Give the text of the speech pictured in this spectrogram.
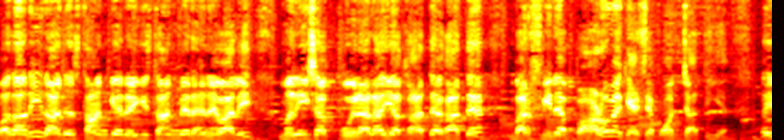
पता नहीं राजस्थान के रेगिस्तान में रहने वाली मनीषा कोयराला या गाते गाते बर्फीले पहाड़ों में कैसे पहुँच जाती है? भाई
